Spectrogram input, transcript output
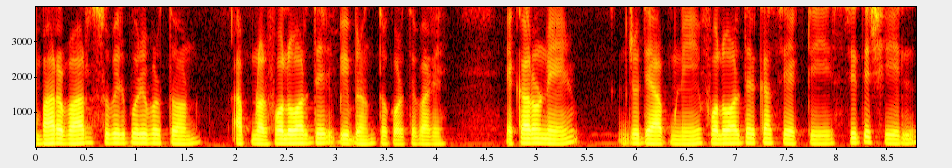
বারবার ছবির পরিবর্তন আপনার ফলোয়ারদের বিভ্রান্ত করতে পারে। এ কারণে যদি আপনি ফলোয়ারদের কাছে একটি স্থিতিশীল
